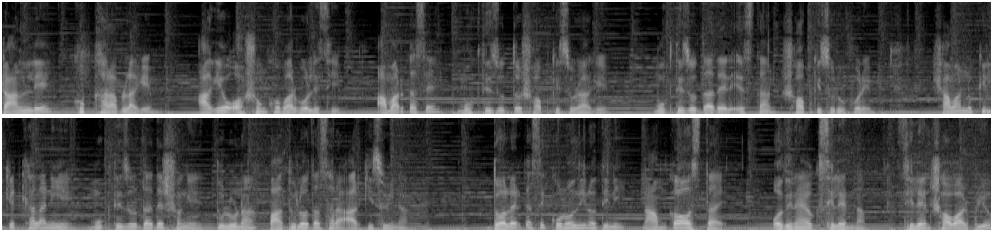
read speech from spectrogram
টানলে খুব খারাপ লাগে। আগেও অসংখ্যবার বলেছি, আমার কাছে মুক্তিযুদ্ধ সব কিছুর আগে। মুক্তিযোদ্ধাদের স্থান সব কিছুর উপরে। সামান্য ক্রিকেট খেলা নিয়ে মুক্তিযোদ্ধাদের সঙ্গে তুলনা পাতুলতা ছাড়া আর কিছুই না। দলের কাছে কোনোদিনও তিনি নামকা অবস্থায় অধিনায়ক ছিলেন না। ছিলেন সবার প্রিয়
